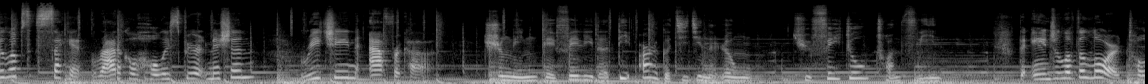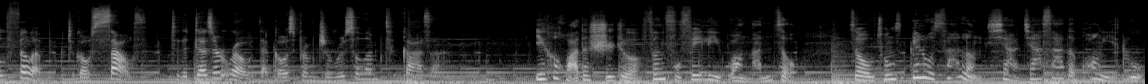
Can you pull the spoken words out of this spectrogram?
Philip's second radical Holy Spirit mission reaching Africa. 圣灵给菲利的第二个激进的任务，去非洲传福音。 The angel of the Lord told Philip to go south to the desert road that goes from Jerusalem to Gaza. 耶和华的使者吩咐菲利往南走，走从耶路撒冷下加沙的旷野路。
